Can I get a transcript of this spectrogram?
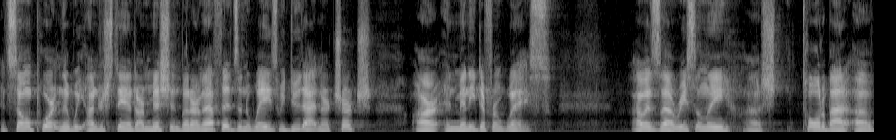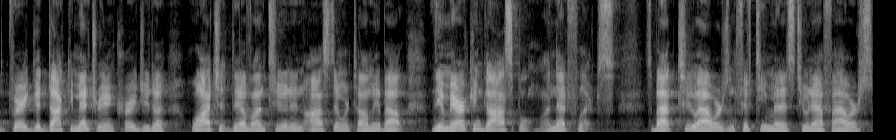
It's so important that we understand our mission, but our methods and the ways we do that in our church are in many different ways. I was uh, recently uh, told about a very good documentary. I encourage you to watch it. Dale Von Toon and Austin were telling me about the American Gospel on Netflix. It's about two hours and 15 minutes, two and a half hours.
